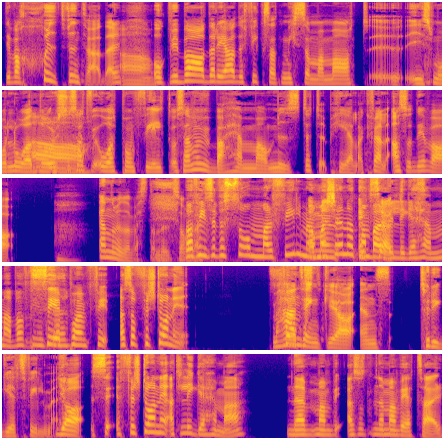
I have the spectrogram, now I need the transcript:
Det var skitfint väder. Ja. Och vi badade, jag hade fixat midsommarmat eh, i små lådor, Ja. så satt vi åt på en filt och sen var vi bara hemma och myste typ hela kvällen. Alltså det var en av mina bästa midsommar. Vad finns det för sommarfilmer? Ja, Om man känner att man bara exakt. vill ligga hemma, vad finns Se det? på en film. Alltså förstår ni? Men här Fönst- tänker jag ens trygghetsfilmer. Ja, se, förstår ni att ligga hemma när man, alltså när man vet så här,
